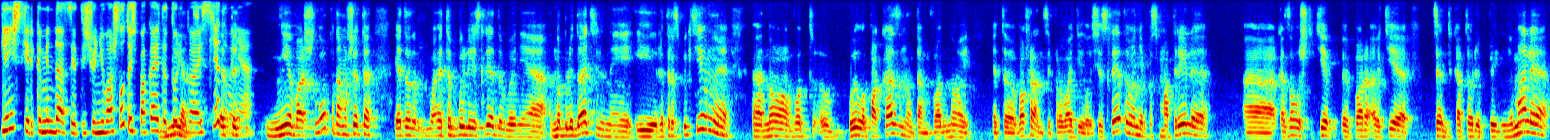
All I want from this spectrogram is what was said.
клинические рекомендации это еще не вошло, то есть пока это Нет, только исследования? Это не вошло, потому что это, это, это были исследования наблюдательные и ретроспективные, но вот э, было показано там в одной, это во Франции проводилось исследование, посмотрели, оказалось, что те, те пациенты, которые принимали,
